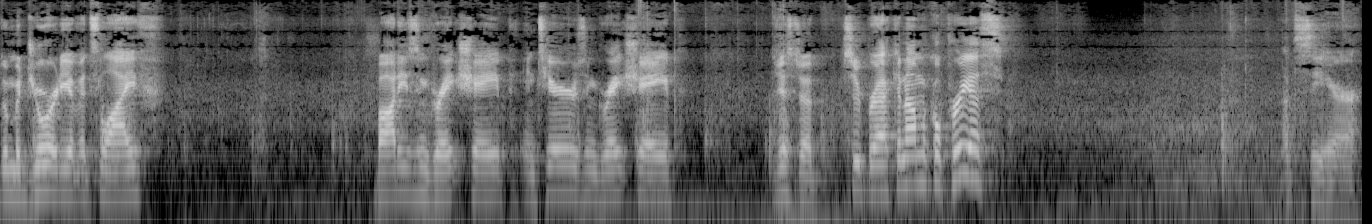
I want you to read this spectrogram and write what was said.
the majority of its life. Body's in great shape, interior's in great shape. Just a super economical Prius. Let's see here.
